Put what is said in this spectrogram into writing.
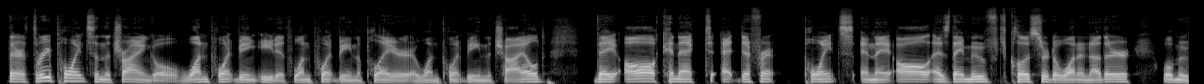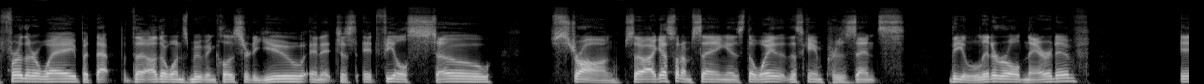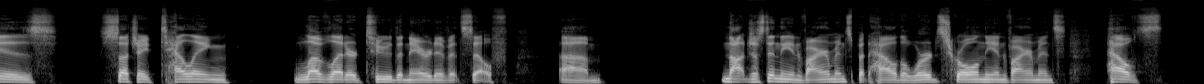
there are three points in the triangle one point being edith one point being the player and one point being the child they all connect at different points and they all as they move closer to one another will move further away but that the other one's moving closer to you and it just it feels so strong. So i guess what i'm saying is the way that this game presents the literal narrative is such a telling love letter to the narrative itself. Um not just in the environments but how the words scroll in the environments how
